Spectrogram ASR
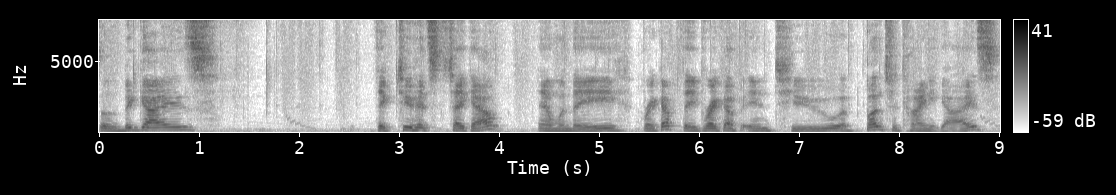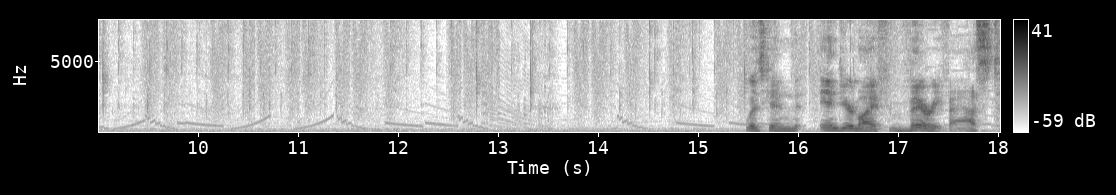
So the big guys take two hits to take out, and when they break up, they break up into a bunch of tiny guys. Which can end your life very fast.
